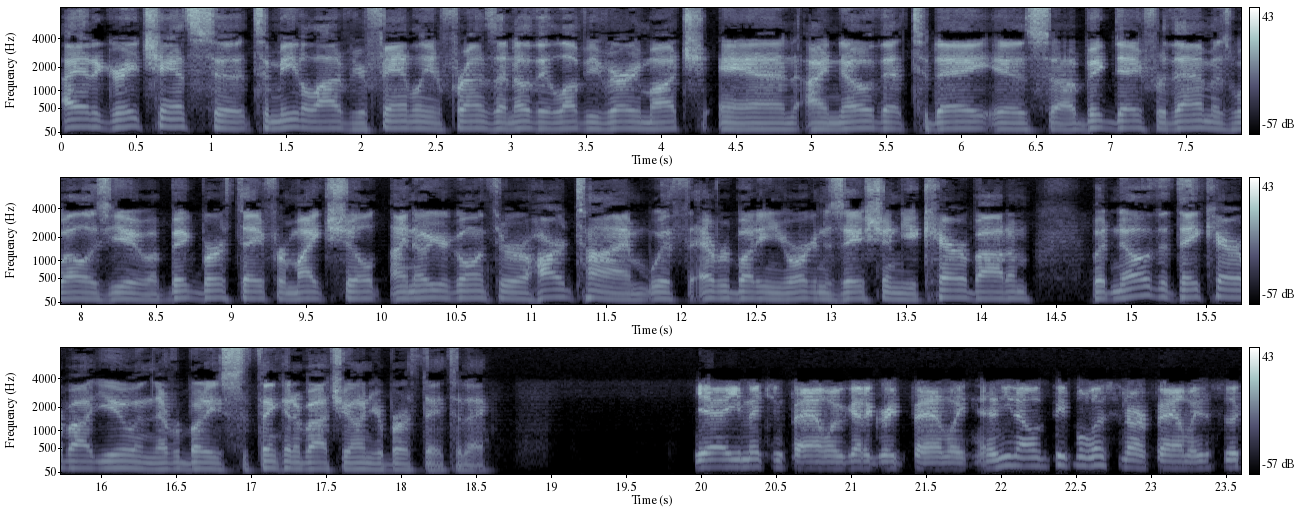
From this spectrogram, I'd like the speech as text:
I had a great chance to to meet a lot of your family and friends. I know they love you very much, and I know that today is a big day for them as well as you. A big birthday for Mike Shildt. I know you're going through a hard time with everybody in your organization. You care about them, but know that they care about you, and everybody's thinking about you on your birthday today. Yeah, you mentioned family. We've got a great family, and you know, people listen to our family. This is,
